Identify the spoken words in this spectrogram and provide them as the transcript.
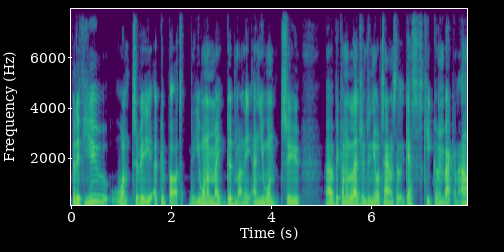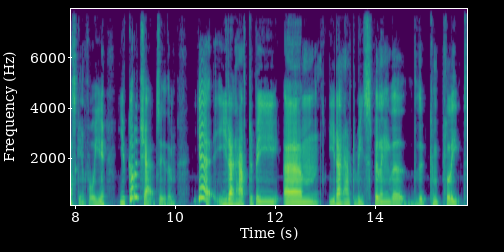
But if you want to be a good bartender, you want to make good money, and you want to uh, become a legend in your town so that guests keep coming back and asking for you, you've got to chat to them yeah, you don't have to be um, you don't have to be spilling the the complete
